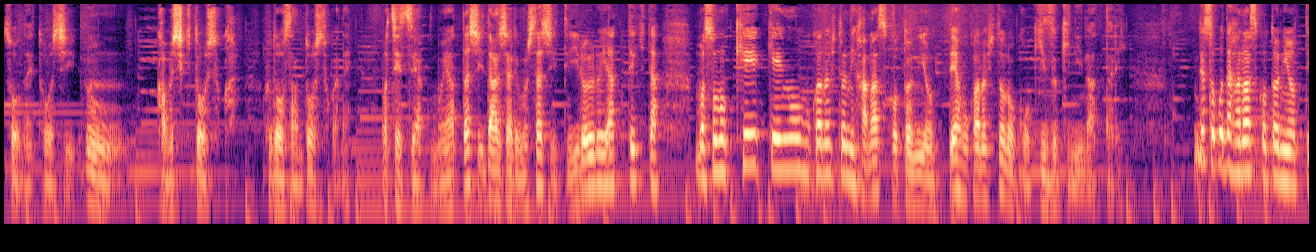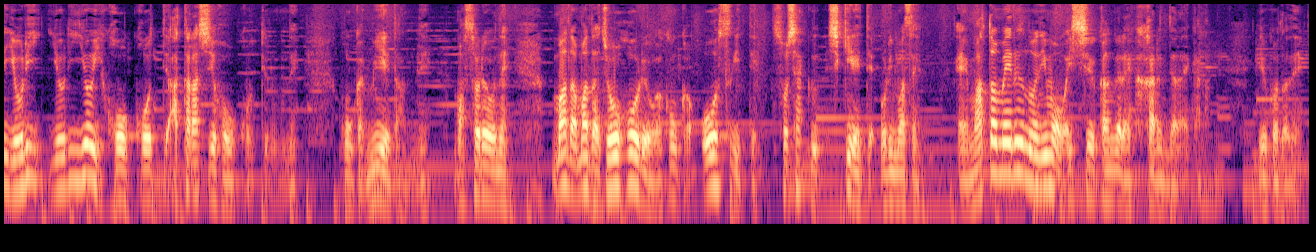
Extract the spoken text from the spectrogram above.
そうね投資。うん。株式投資とか不動産投資とかね、まあ、節約もやったし断捨離もしたしっていろいろやってきた、まあ、その経験を他の人に話すことによって他の人のこう気づきになったり。でそこで話すことによってよりより良い方向って新しい方向っていうのもね今回見えたんで、まあ、それをねまだまだ情報量が今回多すぎて咀嚼しきれておりません、えー、まとめるのにも1週間ぐらいかかるんじゃないかな。ということで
